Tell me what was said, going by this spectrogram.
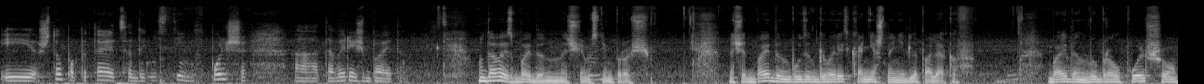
и что попытается донести в Польше а, товарищ Байден? Ну, давай с Байдена начнем, с ним проще. Значит, Байден будет говорить, конечно, не для поляков. Байден выбрал Польшу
